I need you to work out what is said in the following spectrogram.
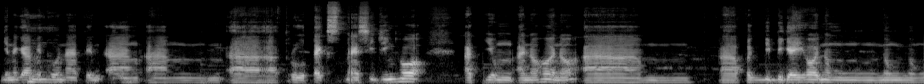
ginagamit ho natin ang ang uh, through text messaging ho at yung ano ho no? Um ah, pagbibigay ho nung nung nung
